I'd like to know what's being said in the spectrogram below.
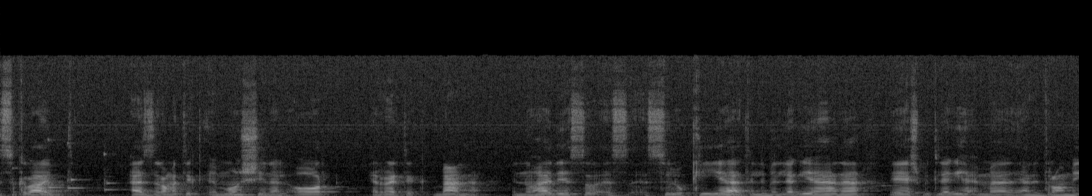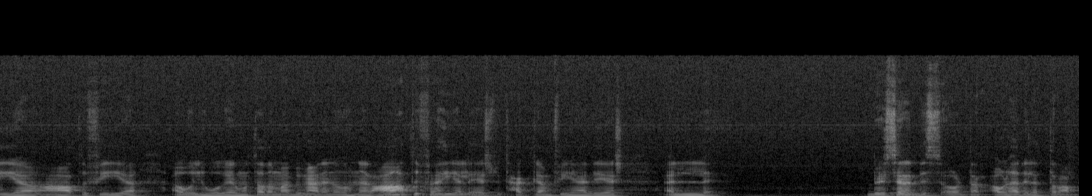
described as dramatic emotional or erratic معنى إنه هذه السلوكيات اللي بنلاقيها هنا إيش؟ بتلاقيها إما يعني درامية عاطفية أو اللي هو غير منتظمة. بمعنى إنه هنا العاطفة هي اللي إيش؟ بتتحكم في هذه إيش؟ ال personality disorder أو هذه الاضطراب.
